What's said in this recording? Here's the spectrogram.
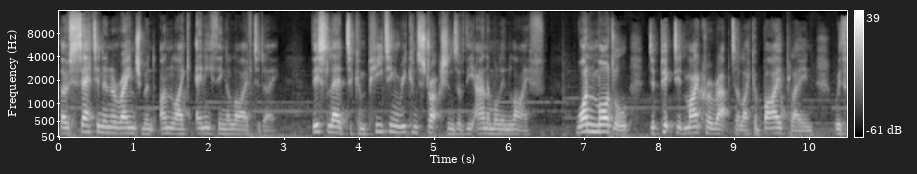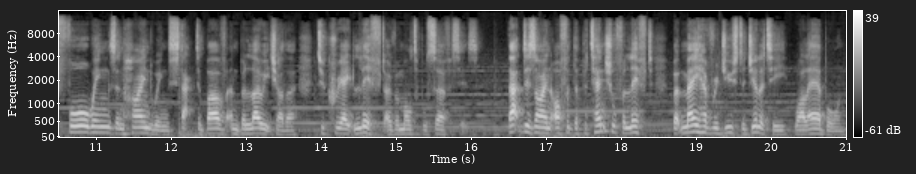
though set in an arrangement unlike anything alive today. This led to competing reconstructions of the animal in life. One model depicted Microraptor like a biplane with fore wings and hindwings stacked above and below each other to create lift over multiple surfaces. That design offered the potential for lift but may have reduced agility while airborne.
